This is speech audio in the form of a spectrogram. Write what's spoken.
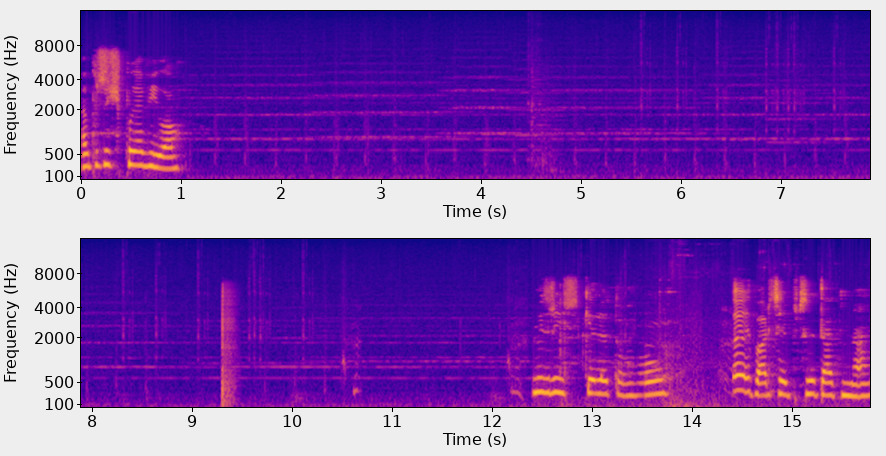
Jakby coś się pojawiło. Misery szkieletową. To jest bardziej przydatne.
